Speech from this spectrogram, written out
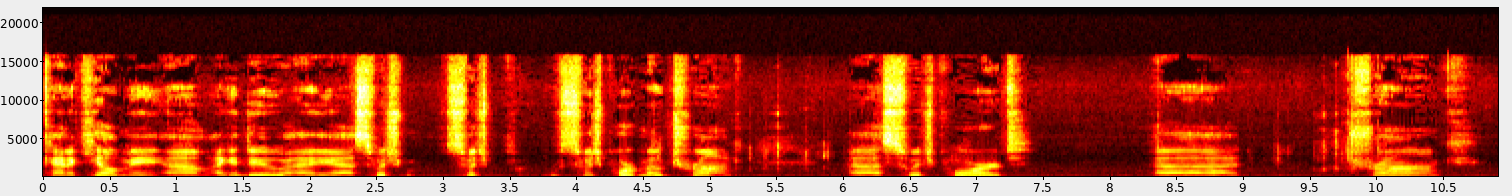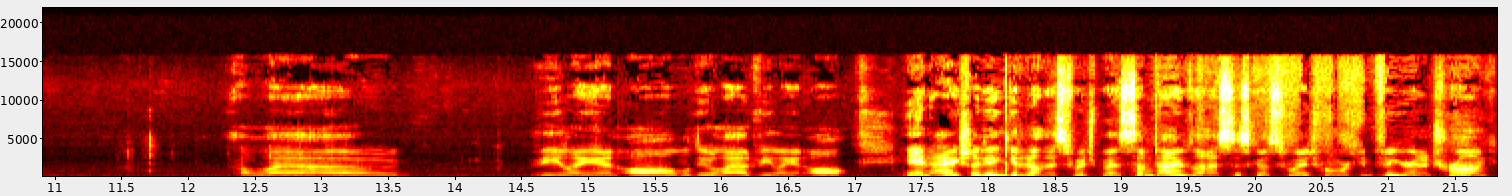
kind of killed me. Um, I can do a uh, switch switch switch port mode trunk, uh, switch port, uh, trunk, allowed, VLAN all. We'll do allowed VLAN all. And I actually didn't get it on this switch, but sometimes on a Cisco switch, when we're configuring a trunk,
